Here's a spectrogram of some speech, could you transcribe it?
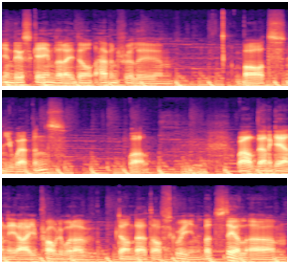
in this game that I don't haven't really um, bought new weapons. Well, well then again, I probably would have done that off screen, but still, um,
